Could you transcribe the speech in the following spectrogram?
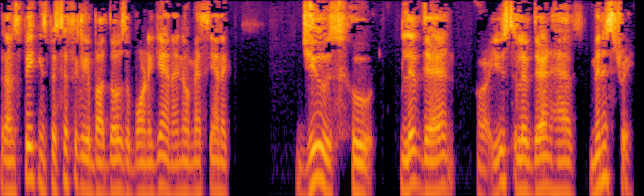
but I'm speaking specifically about those who are born again. I know Messianic Jews who live there or used to live there and have ministry.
